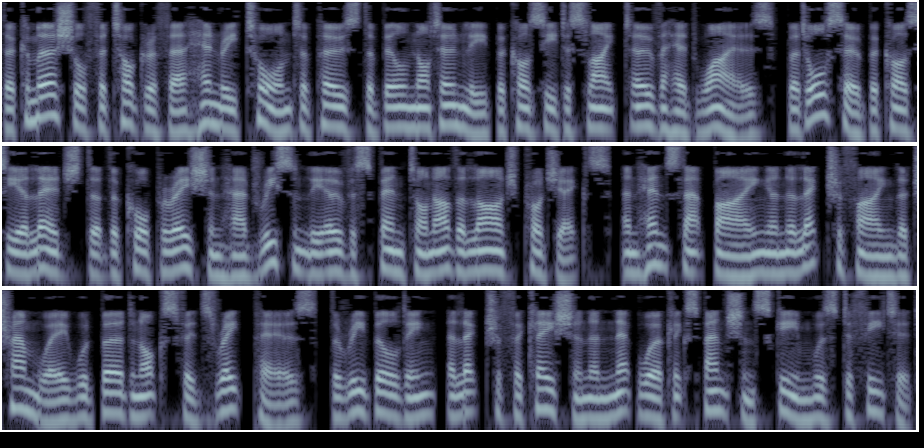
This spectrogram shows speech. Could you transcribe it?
The commercial photographer Henry Taunt opposed the bill not only because he disliked overhead wires, but also because he alleged that the corporation had recently overspent on other large projects, and hence that buying and electrifying the tramway would burden Oxford's ratepayers. The rebuilding, electrification, and network expansion scheme was defeated.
